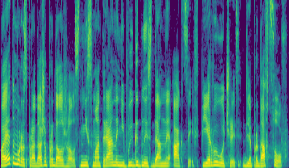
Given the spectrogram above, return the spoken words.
Поэтому распродажа продолжалась, несмотря на невыгодность данной акции, в первую очередь для продавцов.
